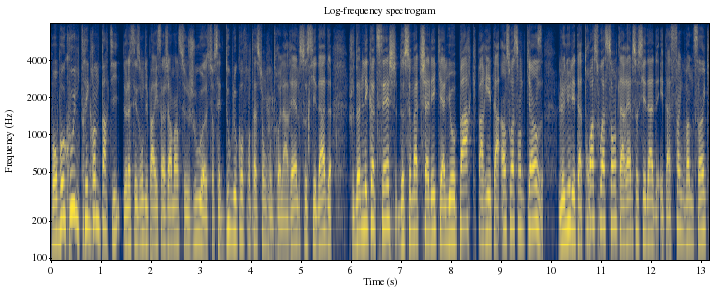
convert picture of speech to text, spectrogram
Pour beaucoup, une très grande partie de la saison du Paris Saint-Germain se joue euh, sur cette double confrontation contre la Real Sociedad. Je vous donne les codes sèches de ce match aller qui a lieu au Parc. Paris est à 1,75, le nul est à 3,60, la Real Sociedad est à 5,25.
